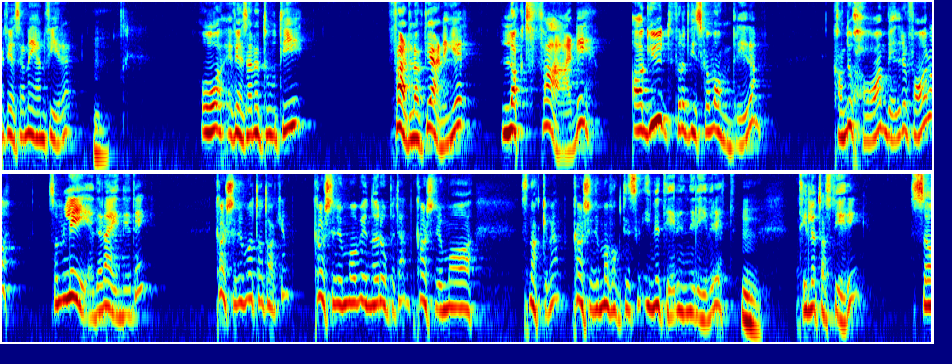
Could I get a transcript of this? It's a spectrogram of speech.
Efeserne 1,4. Mm. Og Efeserne 2,10. Ferdiglagte gjerninger. Lagt ferdig av Gud for at vi skal vandre i dem. Kan du ha en bedre far da, som leder deg inn i ting? Kanskje du må ta tak i den. Kanskje du må begynne å rope til den. Kanskje du må snakke med den. Kanskje du må faktisk invitere inn i livet ditt Mm. til å ta styring. Så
